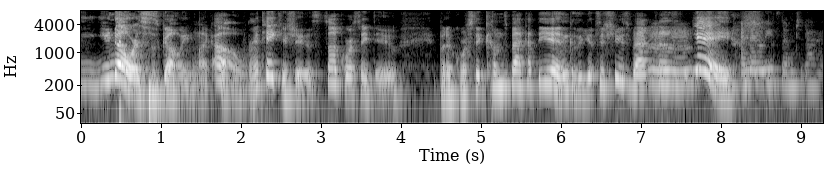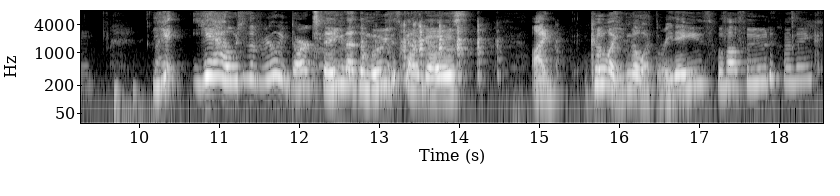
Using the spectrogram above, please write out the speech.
you know where this is going. Like, oh, we're gonna take your shoes. So of course they do. But of course, it comes back at the end because he gets his shoes back. Because mm-hmm. yay, and then leaves them to die. yeah, yeah, which is a really dark thing that the movie just kind of goes like Cause what you can go what three days without food? I think.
